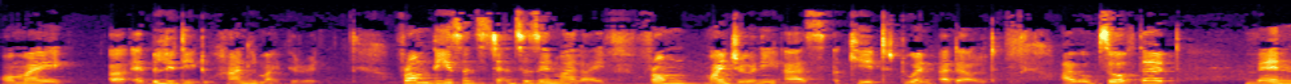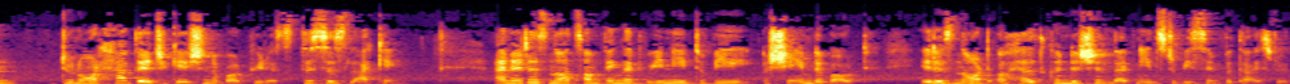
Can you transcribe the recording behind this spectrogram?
or my uh, ability to handle my period. From these instances in my life, from my journey as a kid to an adult, I've observed that men do not have the education about periods. This is lacking. And it is not something that we need to be ashamed about. It is not a health condition that needs to be sympathized with.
